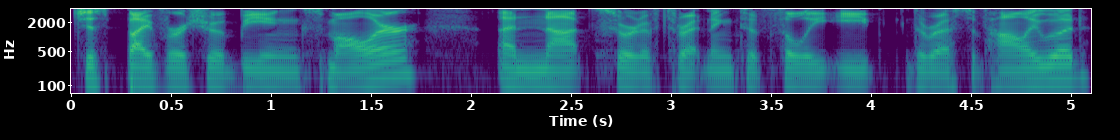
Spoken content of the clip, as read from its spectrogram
just by virtue of being smaller and not sort of threatening to fully eat the rest of Hollywood.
